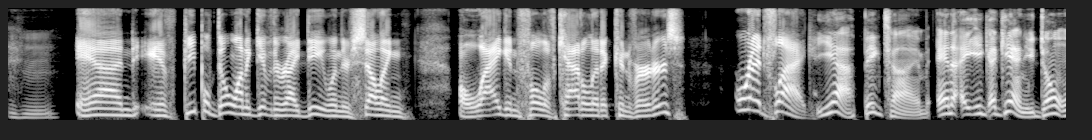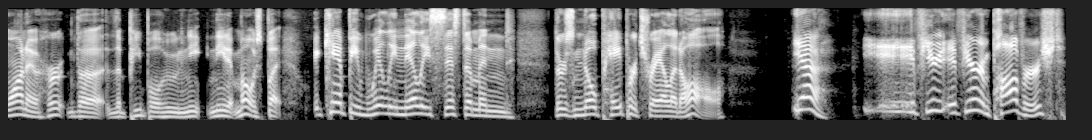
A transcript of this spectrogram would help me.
Mm-hmm. And if people don't want to give their ID when they're selling a wagon full of catalytic converters, red flag. Yeah, big time. And I, again, you don't want to hurt the the people who need need it most, but it can't be willy nilly system and there's no paper trail at all. Yeah. If you're if you're impoverished,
